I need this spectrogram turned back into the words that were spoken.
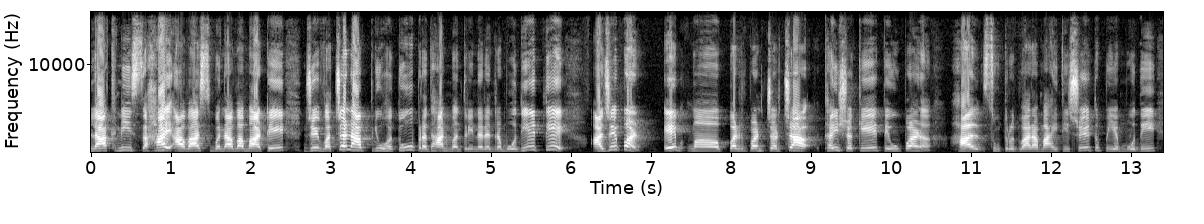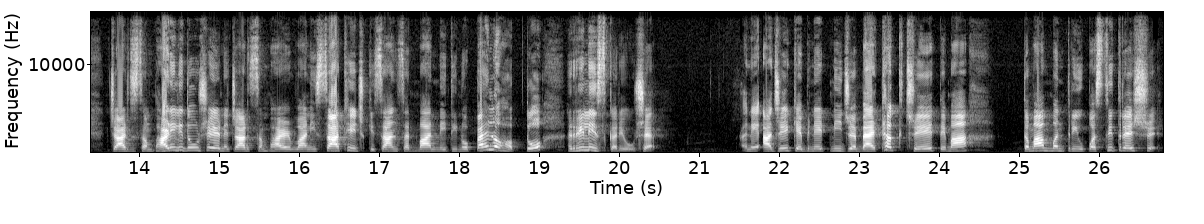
લાખની સહાય આવાસ બનાવવા માટે જે વચન આપ્યું હતું પ્રધાનમંત્રી નરેન્દ્ર મોદીએ, તે આજે પણ એ પર પણ ચર્ચા થઈ શકે તેવું પણ હાલ સૂત્રો દ્વારા માહિતી છે તો પીએમ મોદી ચાર્જ સંભાળી લીધો છે અને ચાર્જ સંભાળવાની સાથે જ કિસાન સન્માન નિધિનો પહેલો હપ્તો રિલીઝ કર્યો છે. અને આજે કેબિનેટની જે બેઠક છે તેમાં તમામ મંત્રી ઉપસ્થિત રહેશે.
